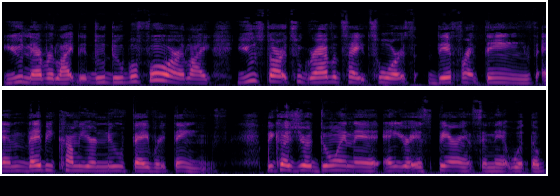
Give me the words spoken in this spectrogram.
you never liked to do, do before. Like you start to gravitate towards different things and they become your new favorite things because you're doing it and you're experiencing it with the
